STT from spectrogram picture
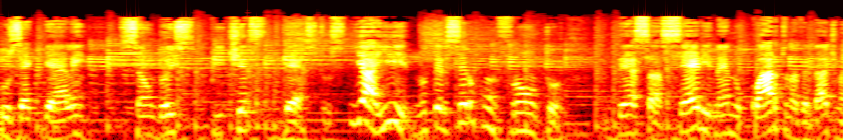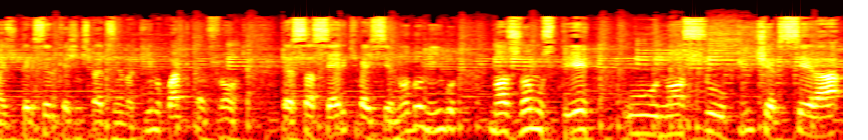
o Zach Gallen são dois pitchers destros. E aí, no terceiro confronto dessa série, né, no quarto na verdade, mas o terceiro que a gente está dizendo aqui, no quarto confronto dessa série que vai ser no domingo, nós vamos ter o nosso pitcher será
